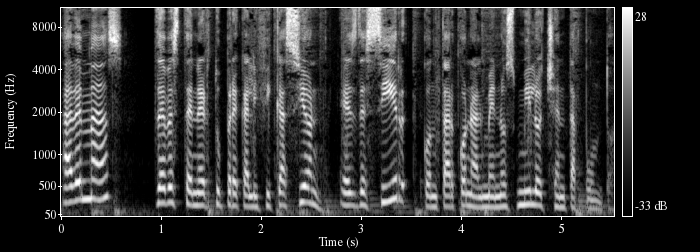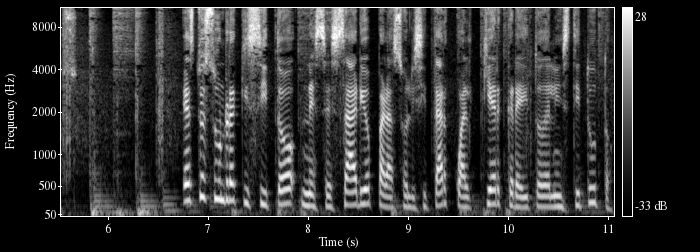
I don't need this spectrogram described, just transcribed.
Además, debes tener tu precalificación, es decir, contar con al menos 1080 puntos. Esto es un requisito necesario para solicitar cualquier crédito del instituto.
